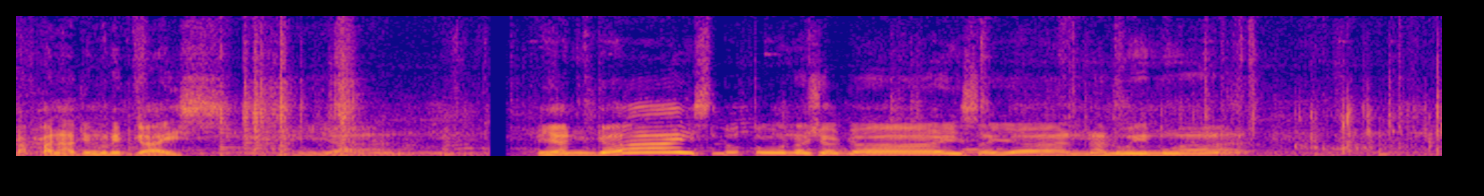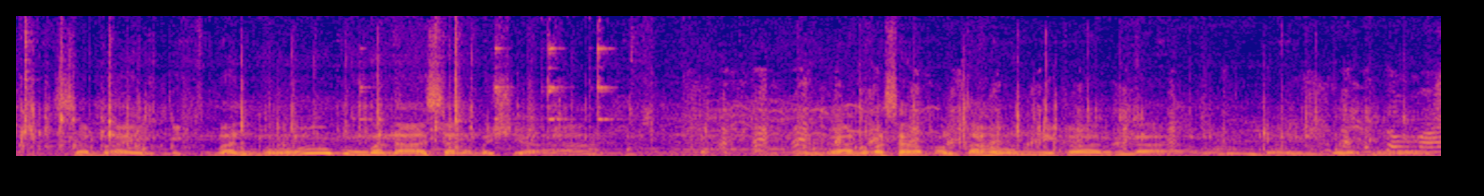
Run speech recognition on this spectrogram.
takpan natin ulit guys. Ayan. Ayan guys, luto na siya guys. Ayan, haluin mo nga. Sabay, tikman mo kung malasa na ba siya. Kung gaano kasarap ang tahong ni Carla. Oh my goodness.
